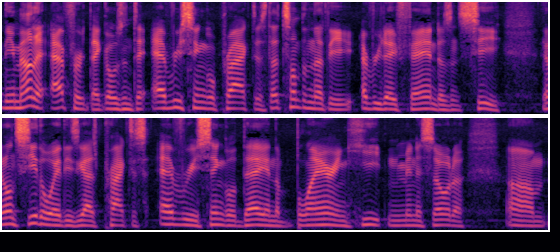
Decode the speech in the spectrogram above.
the amount of effort that goes into every single practice. That's something that the everyday fan doesn't see. They don't see the way these guys practice every single day in the blaring heat in Minnesota. Um,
